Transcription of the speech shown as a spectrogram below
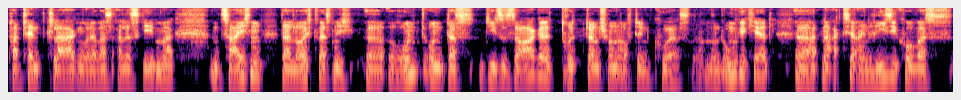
Patentklagen oder was alles geben mag. Ein Zeichen, da läuft was nicht äh, rund und das, diese Sorge drückt dann schon auf den Kurs. Ne? Und umgekehrt äh, hat eine Aktie ein Risiko, was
